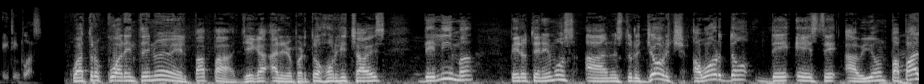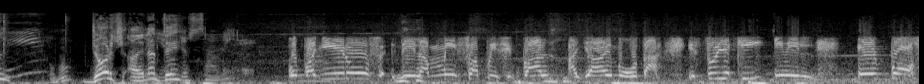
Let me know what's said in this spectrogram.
18 plus. 4.49, el Papa llega al aeropuerto Jorge Chávez de Lima, pero tenemos a nuestro George a bordo de este avión papal. ¿Cómo? George, adelante. Yo sabía. Compañeros de la mesa principal allá en Bogotá. Estoy aquí en el Airbus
